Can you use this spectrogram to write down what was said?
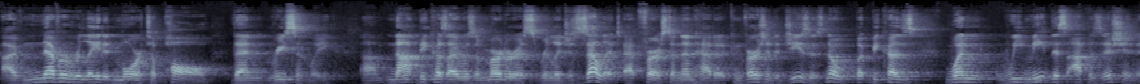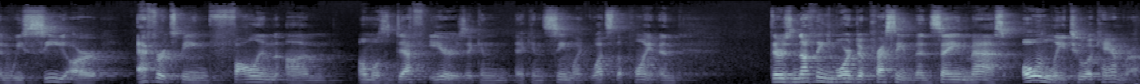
I've never related more to Paul than recently. Um, not because I was a murderous religious zealot at first and then had a conversion to Jesus, no, but because when we meet this opposition and we see our efforts being fallen on almost deaf ears, it can, it can seem like, what's the point? And there's nothing more depressing than saying Mass only to a camera.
